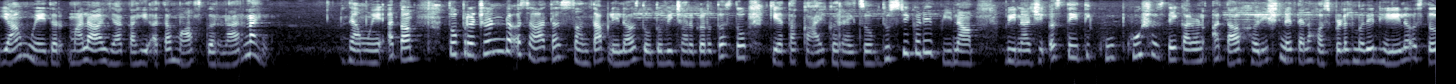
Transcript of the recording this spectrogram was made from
यामुळे तर मला या काही आता माफ करणार नाही. त्यामुळे आता तो प्रचंड असा आता संतापलेला असतो. तो विचार करत असतो की आता काय करायचं? दुसरीकडे विना विना जी असते ती खूप खुश असते. कारण आता हरीशने त्याला हॉस्पिटलमध्ये नेलेलं असतं.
